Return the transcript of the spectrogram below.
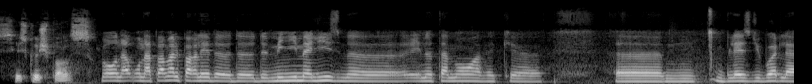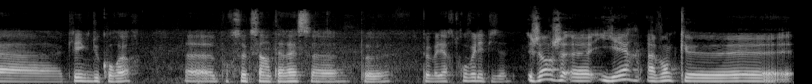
c'est ce que je pense. Bon, on a on a pas mal parlé de, de, minimalisme euh, et notamment avec euh, euh, Blaise Dubois de la clinique du coureur. Euh, pour ceux que ça intéresse, peuvent, peuvent aller retrouver l'épisode. Georges, hier, avant que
